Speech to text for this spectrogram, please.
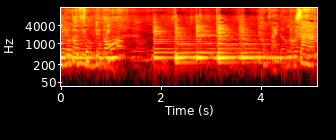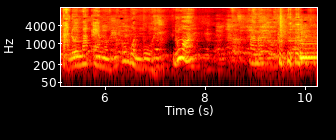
Đến đâu cái phúc đến đó mắt em rồi nó cứ buồn buồn. Đúng rồi. Phải mà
